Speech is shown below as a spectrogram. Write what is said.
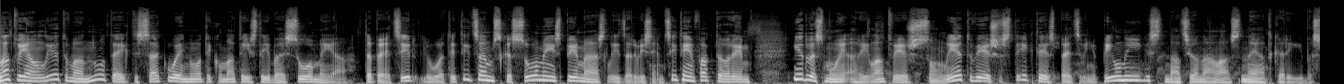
Latvijā un Lietuvā noteikti sekoja notikuma attīstībai Somijā, tāpēc ir ļoti ticams, ka Somijas piemērs līdz ar visiem citiem faktoriem iedvesmoja arī latviešus un lietuviešus tiekties pēc viņu pilnīgas nacionālās neatkarības.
